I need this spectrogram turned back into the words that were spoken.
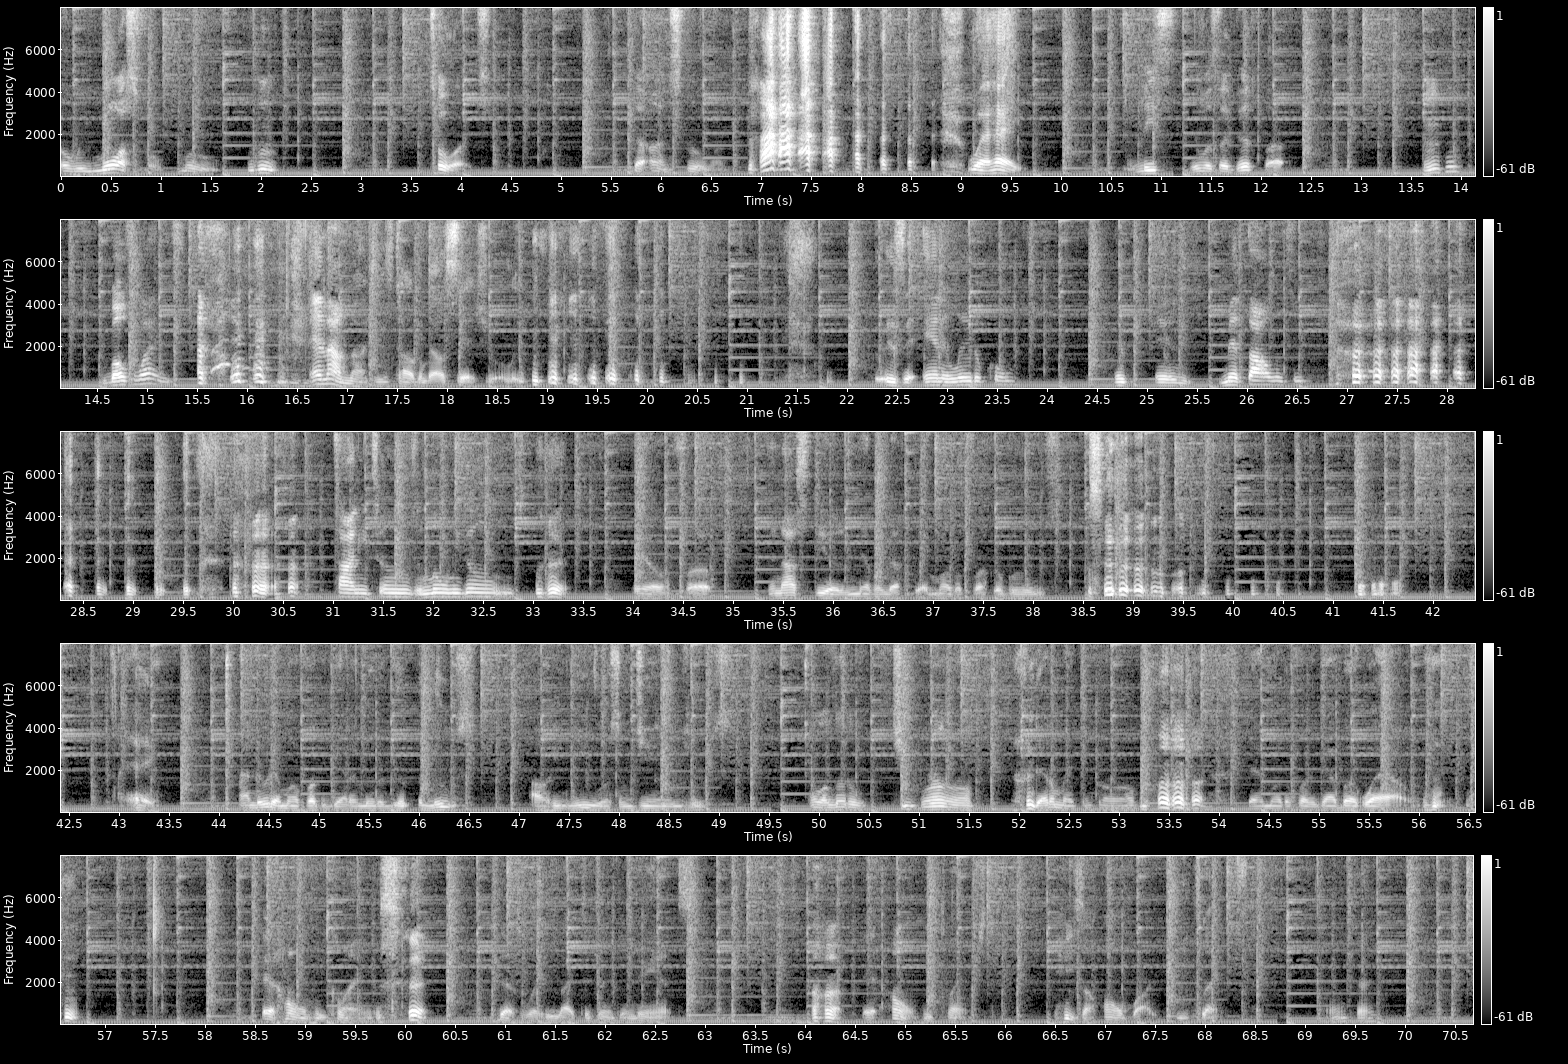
a remorseful move mm-hmm, towards the unscrewing. well, hey, at least it was a good fuck. Mm-hmm. Both ways. and I'm not just talking about sexually. Is it analytical and, mythology? Tiny Toons and Looney Tunes. Hell, fuck. And I still never left that motherfucker bruise. hey, knew that motherfucker got a little bit loose. All he needed was some gin and juice. Or a little cheap rum. That'll make him calm. that motherfucker got buck wild. At home, he claims. That's where he likes to drink and dance. At home, he claims. He's a homebody, he claims. Okay.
